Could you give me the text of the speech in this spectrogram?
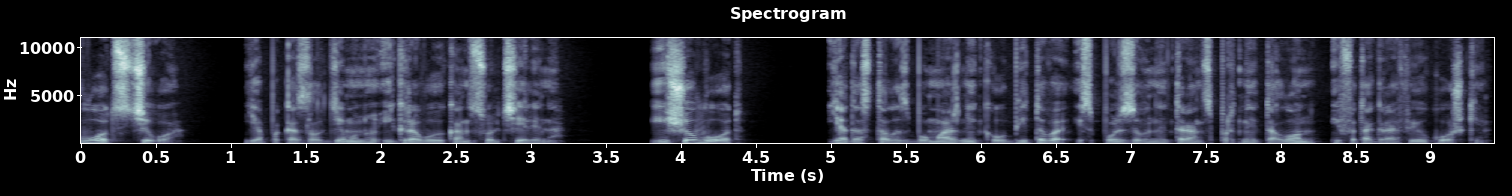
Вот с чего. Я показал демону игровую консоль Челина. Еще вот. Я достал из бумажника убитого использованный транспортный талон и фотографию кошки.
